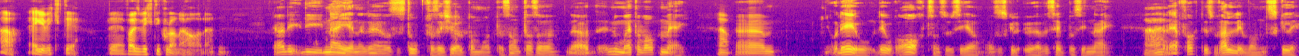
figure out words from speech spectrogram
ja, jeg er viktig. Det er faktisk viktig hvordan jeg har det. Ja, de, de neiene, det å stå opp for seg sjøl, på en måte. Sant? Altså, det er, nå må jeg ta vare på meg. Ja. Um, og det er, jo, det er jo rart, sånn som du sier, å skulle øve seg på å si nei. Ja. Men det er faktisk veldig vanskelig.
